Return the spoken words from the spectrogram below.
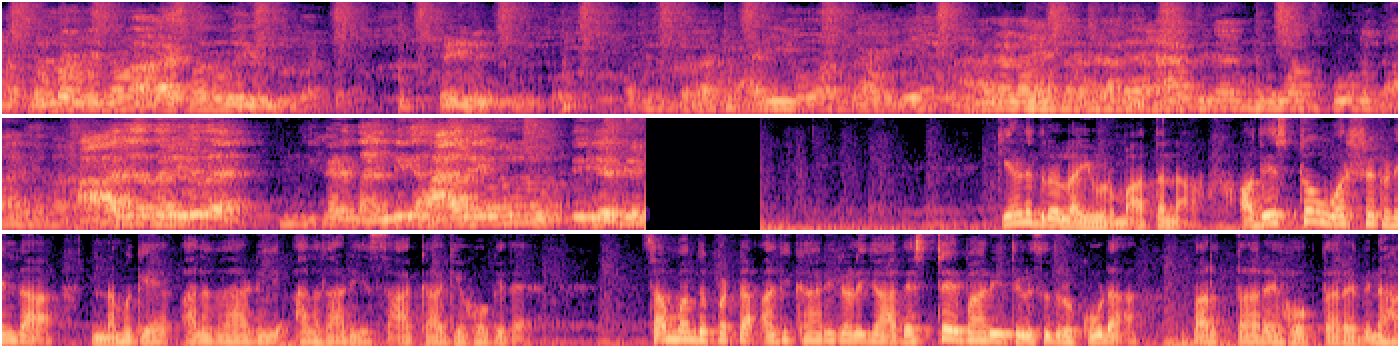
ಮತ್ತು ಶಂಬರ್ ಬೈ ಶಂಬರ್ ಆಡಾಕ್ ಹೋದ್ರು ಇರಲಿಲ್ಲ ಕಡಿಮೆ ಹಾದಿ ಇದೆ. ಈ ಕಡೆ ದಂಡಿಗೆ ಹಾದಿ ಪೂರ್ತಿ ಎಲ್ಲಿ ಕೇಳಿದ್ರಲ್ಲ ಇವ್ರ ಮಾತನ್ನ? ಅದೆಷ್ಟೋ ವರ್ಷಗಳಿಂದ ನಮಗೆ ಅಲದಾಡಿ ಅಲದಾಡಿ ಸಾಕಾಗಿ ಹೋಗಿದೆ. ಸಂಬಂಧಪಟ್ಟ ಅಧಿಕಾರಿಗಳಿಗೆ ಅದೆಷ್ಟೇ ಬಾರಿ ತಿಳಿಸಿದ್ರು ಕೂಡ ಬರ್ತಾರೆ ಹೋಗ್ತಾರೆ ವಿನಃ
